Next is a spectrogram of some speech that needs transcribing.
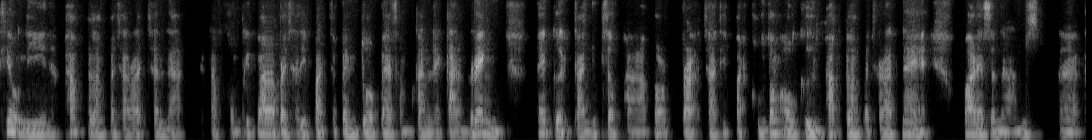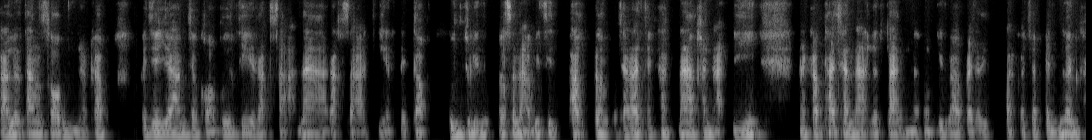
เที่ยวนี้นะพรรคพลังประชารัฐชนะ ครับผมคิดว่าประชาธิปัตย์จะเป็นตัวแปรสำคัญในการเร่งให้เกิดการยุบสภา เพราะประชาธิปัตย์คงต้องเอาคืนพรรคพลังประชารัฐแน่ ว่าในสนามการเลือกตั้งซ่อมนะครับพยายามจะขอพื้นที่รักษาหน้ารักษาเกียรติให้กับคุณจุลินลักษณะวิสิทธิ์พรรคพลังประชารัฐจะหักหน้าขนาดนี้นะครับ ถ้าชนะเลือกตั้งนะผมคิดว่าประชาธิปัตย์ก็จะเป็นเงื่อนไข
